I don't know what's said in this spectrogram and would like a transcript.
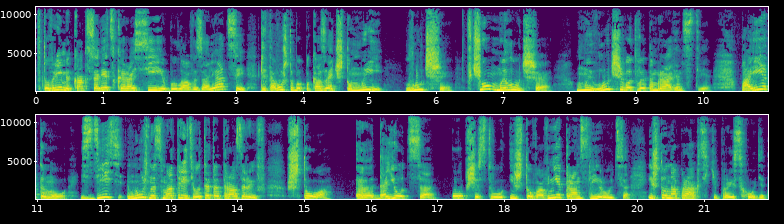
в то время как советская Россия была в изоляции, для того, чтобы показать, что мы лучше. В чем мы лучше? мы лучше вот в этом равенстве. Поэтому здесь нужно смотреть вот этот разрыв, что э, дается обществу и что вовне транслируется, и что на практике происходит.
